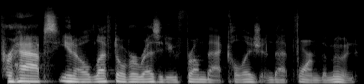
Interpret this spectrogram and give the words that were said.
perhaps you know leftover residue from that collision that formed the moon.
